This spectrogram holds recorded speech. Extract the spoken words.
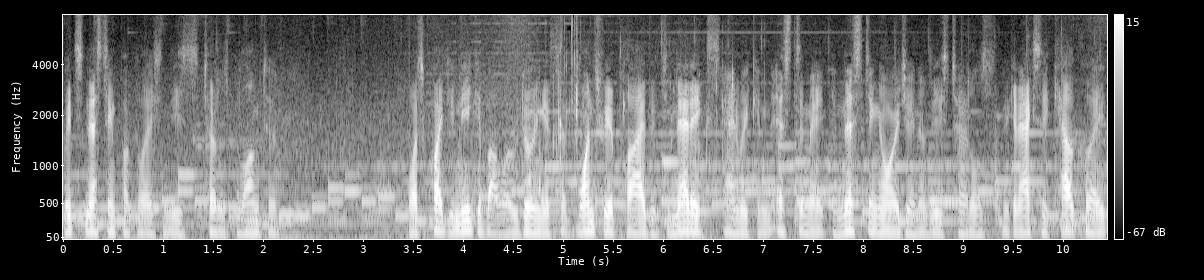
which nesting population these turtles belong to. What's quite unique about what we're doing is that once we apply the genetics and we can estimate the nesting origin of these turtles, we can actually calculate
